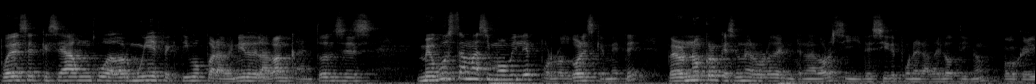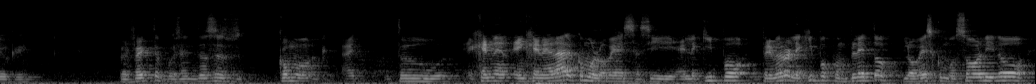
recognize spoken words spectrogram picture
puede ser que sea un jugador muy efectivo para venir de la banca. Entonces, me gusta más Immobile por los goles que mete, pero no creo que sea un error del entrenador si decide poner a Velotti, ¿no? Ok, ok. Perfecto, pues entonces, ¿cómo, tú, en general, cómo lo ves? Así, el equipo, primero el equipo completo, ¿lo ves como sólido?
